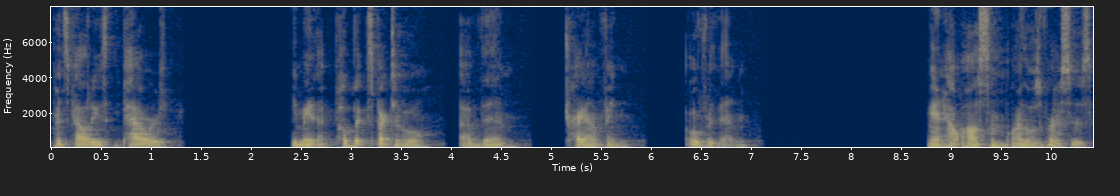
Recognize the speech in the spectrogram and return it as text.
principalities and powers, he made a public spectacle of them, triumphing over them. Man, how awesome are those verses?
